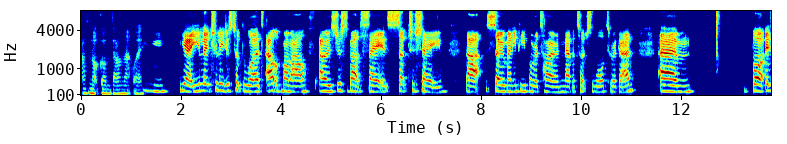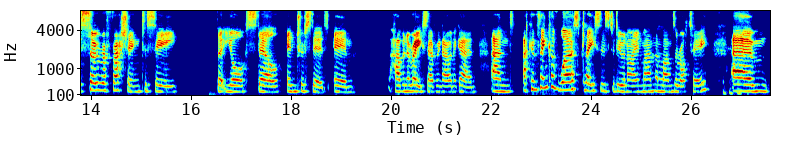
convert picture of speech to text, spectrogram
I've not gone down that way. Mm-hmm. Yeah, you literally just took the words out of my mouth. I was just about to say it's such a shame that so many people retire and never touch the water again. Um, but it's so refreshing to see that you're still interested in having a race every now and again. And I can think of worse places to do an Ironman than Lanzarote. Um,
